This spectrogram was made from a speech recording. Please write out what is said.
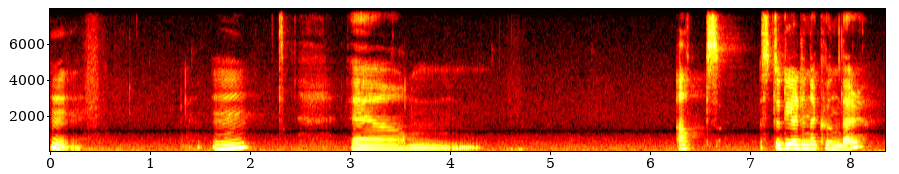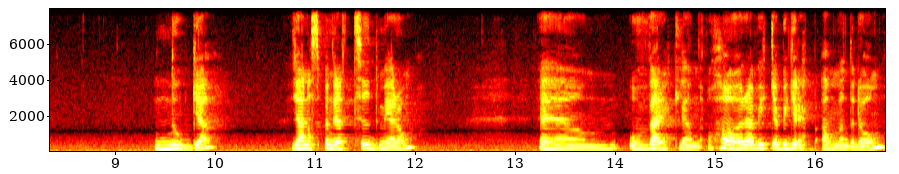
Hmm. Mm. Um. att studera dina kunder noga. Gärna spendera tid med dem. Ehm, och verkligen och höra vilka begrepp använder de.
